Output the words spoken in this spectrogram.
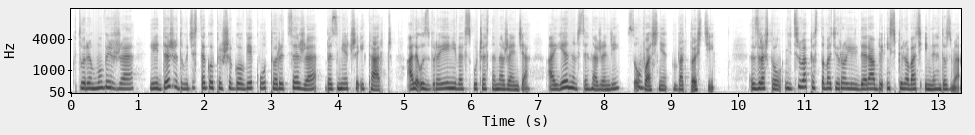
który mówi, że liderzy XXI wieku to rycerze bez mieczy i tarcz, ale uzbrojeni we współczesne narzędzia, a jednym z tych narzędzi są właśnie wartości. Zresztą nie trzeba piastować roli lidera, by inspirować innych do zmian.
